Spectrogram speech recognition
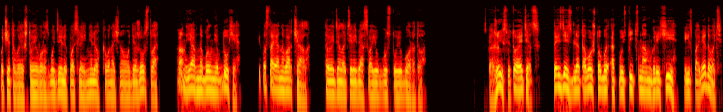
Учитывая, что его разбудили после нелегкого ночного дежурства, он явно был не в духе и постоянно ворчал, то и дело теребя свою густую бороду. «Скажи, святой отец, ты здесь для того, чтобы отпустить нам грехи и исповедовать?»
